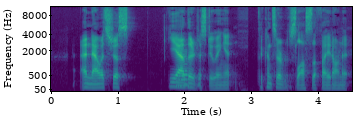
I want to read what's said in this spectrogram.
and now it's just, yeah, yeah. they're just doing it. The conservatives lost the fight on it.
